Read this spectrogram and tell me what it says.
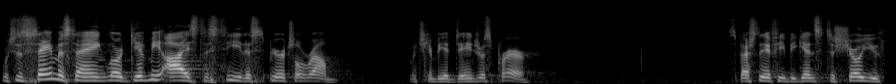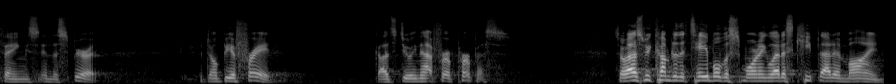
which is the same as saying, Lord, give me eyes to see the spiritual realm, which can be a dangerous prayer especially if he begins to show you things in the Spirit. But don't be afraid. God's doing that for a purpose. So, as we come to the table this morning, let us keep that in mind.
